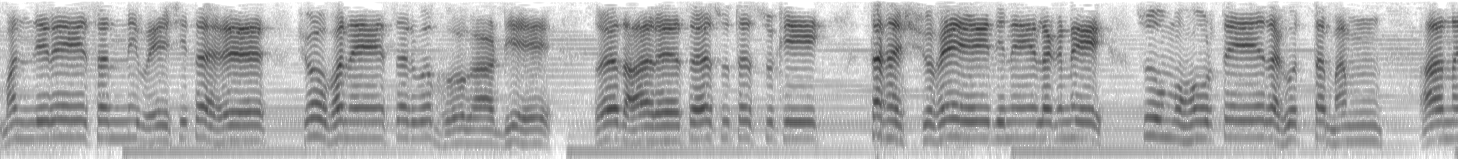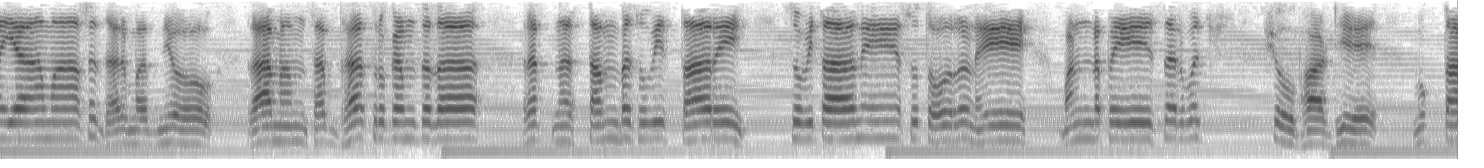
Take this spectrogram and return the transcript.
मन्दिरे सन्निवेशितः शोभने सर्वभोगाढ्ये सदार सुतः सुखी ततः शुभे दिने लग्ने सुमुहूर्ते रघुत्तमम् आनयामास धर्मज्ञो रामम् सभ्रातृकम् तदा रत्नस्तम्भ सुविस्तारे सुविताने सुतोरणे मण्डपे सर्वशोभाढ्ये मुक्ता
